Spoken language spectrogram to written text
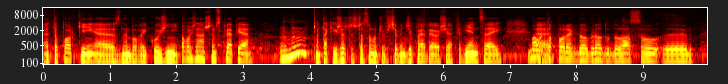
e, toporki e, z dębowej kuźni. Nowość na naszym sklepie. Takich rzeczy z czasem oczywiście będzie pojawiało się więcej. Mały E, toporek do ogrodu, do lasu. Y,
